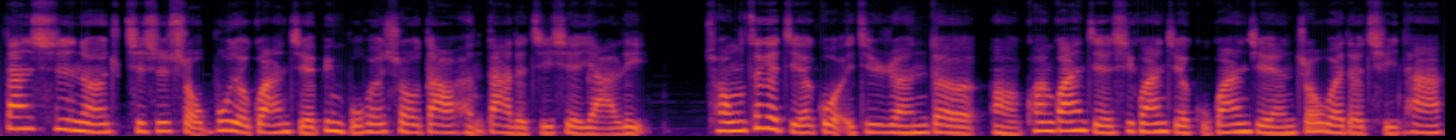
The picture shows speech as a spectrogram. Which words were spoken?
但是呢，其实手部的关节并不会受到很大的机械压力。从这个结果以及人的呃髋关节、膝关节、骨关节周围的其他，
